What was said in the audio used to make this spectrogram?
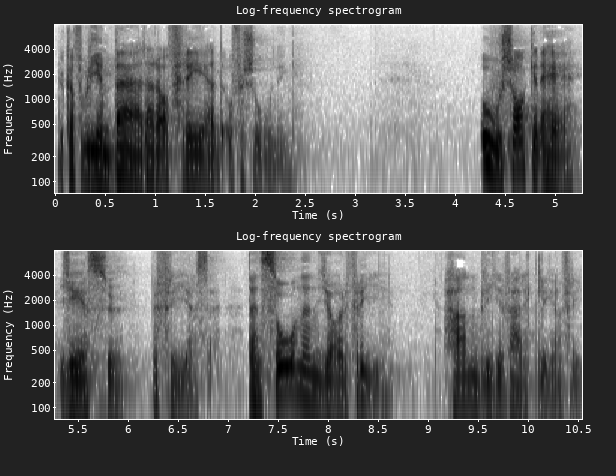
Du kan få bli en bärare av fred och försoning. Orsaken är Jesu befrielse. Den sonen gör fri, han blir verkligen fri.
